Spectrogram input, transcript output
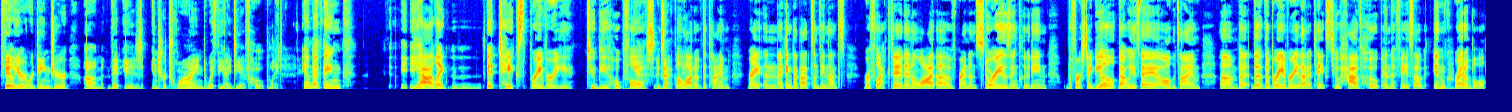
failure or danger um, that is intertwined with the idea of hope. Like, and I think, yeah, like it takes bravery to be hopeful. Yes, exactly. A lot of the time, right? And I think that that's something that's reflected in a lot of Brandon's stories, including the first ideal that we say all the time. Um, but the the bravery that it takes to have hope in the face of incredible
